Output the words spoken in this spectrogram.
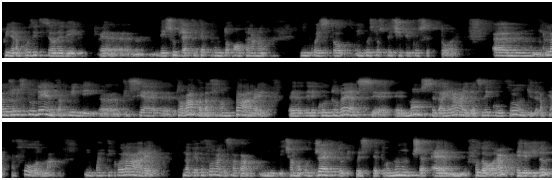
quindi alla posizione dei, eh, dei soggetti che appunto operano in questo, in questo specifico settore. Um, la giurisprudenza quindi eh, che si è eh, trovata ad affrontare eh, delle controversie eh, mosse dai riders nei confronti della piattaforma, in particolare la piattaforma che è stata diciamo, oggetto di queste pronunce è Fodora è libero.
